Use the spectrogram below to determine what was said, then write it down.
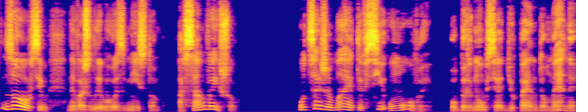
зовсім неважливого змістом, а сам вийшов. Оце же маєте всі умови, обернувся Дюпен до мене,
